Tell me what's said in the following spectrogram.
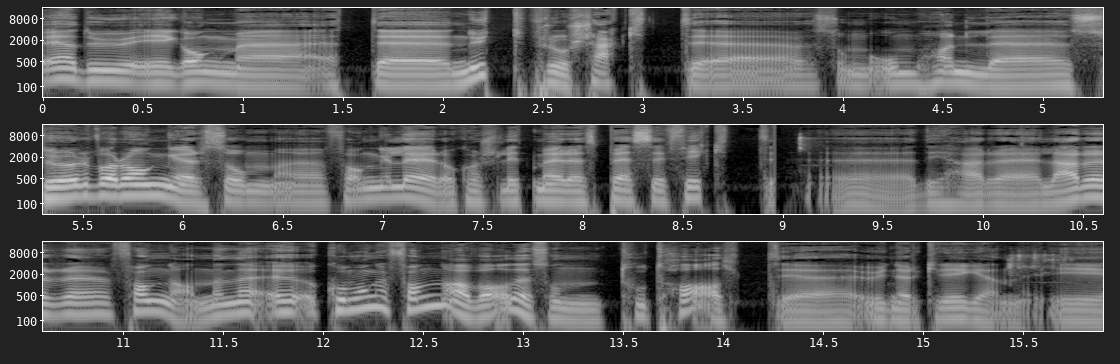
er du i gang med et uh, nytt prosjekt uh, som omhandler Sør-Varanger som uh, fangeleir, og kanskje litt mer spesifikt de her lærerfangene. Men hvor mange fanger var det sånn totalt under krigen i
